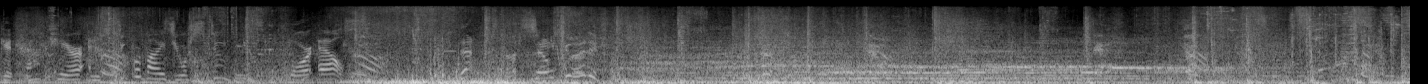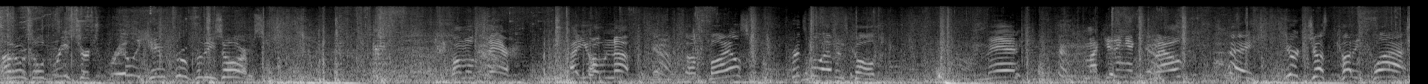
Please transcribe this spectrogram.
Get back here and supervise your students, or else. That does not sound good. Otto's old research really came through for these arms. Almost there. How you holding up? Uh, Miles? Principal Evans called. Man, am I getting expelled? Hey, you're just cutting class.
